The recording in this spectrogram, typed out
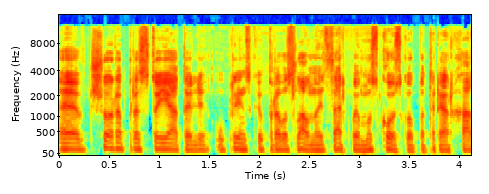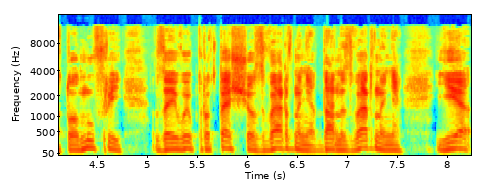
Е, Вчора предстоятель Української православної церкви Московського патріархату Онуфрій заявив про те, що звернення, дане звернення є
